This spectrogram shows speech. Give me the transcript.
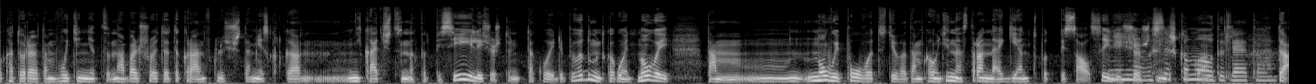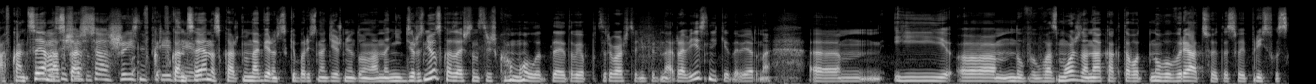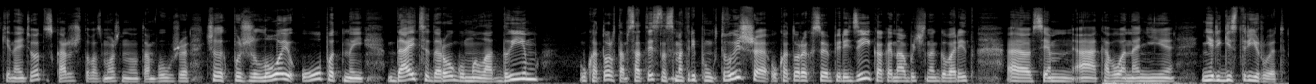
которая там вытянет на большой этот экран, включит там несколько некачественных подписей или еще что-нибудь такое, или выдумает какой-нибудь новый там новый повод, типа там какой-нибудь иностранный агент подписался или не, еще. Вы слишком такое. молоды для этого. Да, а в конце У она скажет... вся жизнь впереди. В конце она скажет, ну, наверное, все-таки Борис Надеждин, она не дерзнет сказать, что он слишком молод для этого. Я подозреваю, что они ровесники, наверное. Эм, и, эм, ну, возможно, она как-то вот новую вариацию этой своей присказки найдет и скажет, что, возможно, ну, там вы уже человек пожилой, опытный, дайте дорогу молодым, у которых там, соответственно, смотри пункт выше, у которых все впереди, как она обычно говорит э, всем, а, кого она не, не регистрирует.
